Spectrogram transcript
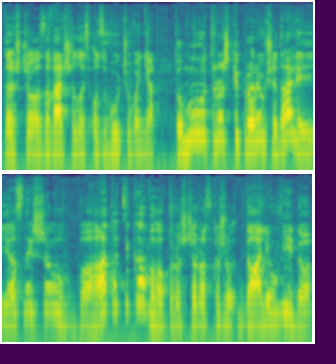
та що завершилось озвучування. Тому трошки проривши далі, я знайшов багато цікавого, про що розкажу далі у відео.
